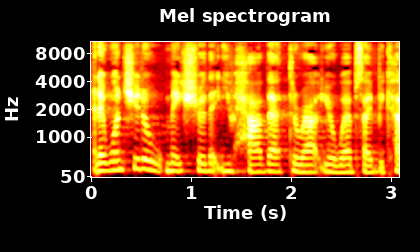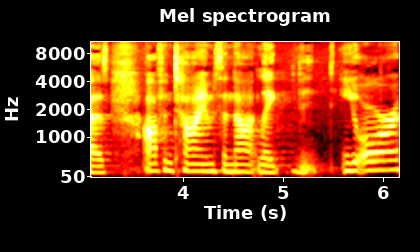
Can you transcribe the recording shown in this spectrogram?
And i want you to make sure that you have that throughout your website because oftentimes and not like your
